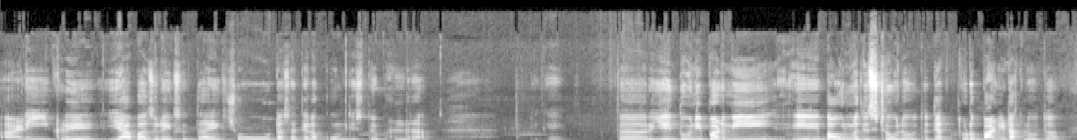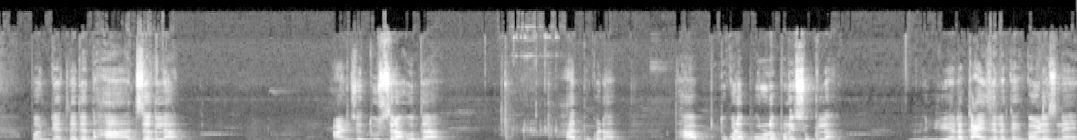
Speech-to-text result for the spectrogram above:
आणि इकडे या बाजूला एक सुद्धा एक छोटासा त्याला कोंब दिसतोय पांढरा. ठीक आहे. तर हे दोन्ही पण मी ए, बाऊलमध्येच ठेवलं होतं. त्यात थोडं पाणी टाकलं होतं. पण त्यातल्या त्यात हा जगला. आणि जो दुसरा होता हा तुकडा. हा तुकडा पूर्णपणे सुकला. म्हणजे याला काय झालं काही कळलंच नाही.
